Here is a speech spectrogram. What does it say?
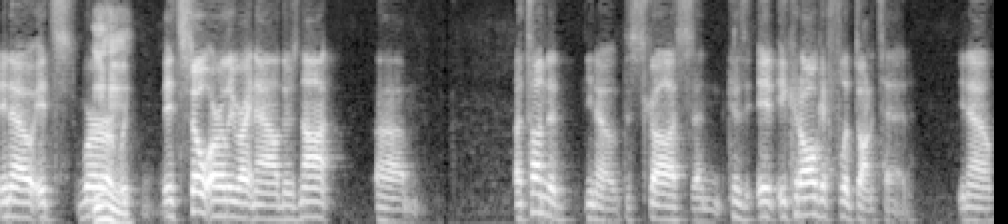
You know, it's we're, Mhm. we're- it's so early right now. There's not um, a ton to you know discuss, and because it, it could all get flipped on its head. You know.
